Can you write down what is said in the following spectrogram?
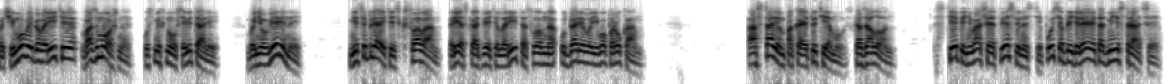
«Почему вы говорите «возможно»?» — усмехнулся Виталий. «Вы не уверены?» «Не цепляйтесь к словам», — резко ответила Рита, словно ударила его по рукам. «Оставим пока эту тему», — сказал он. «Степень вашей ответственности пусть определяет администрация.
